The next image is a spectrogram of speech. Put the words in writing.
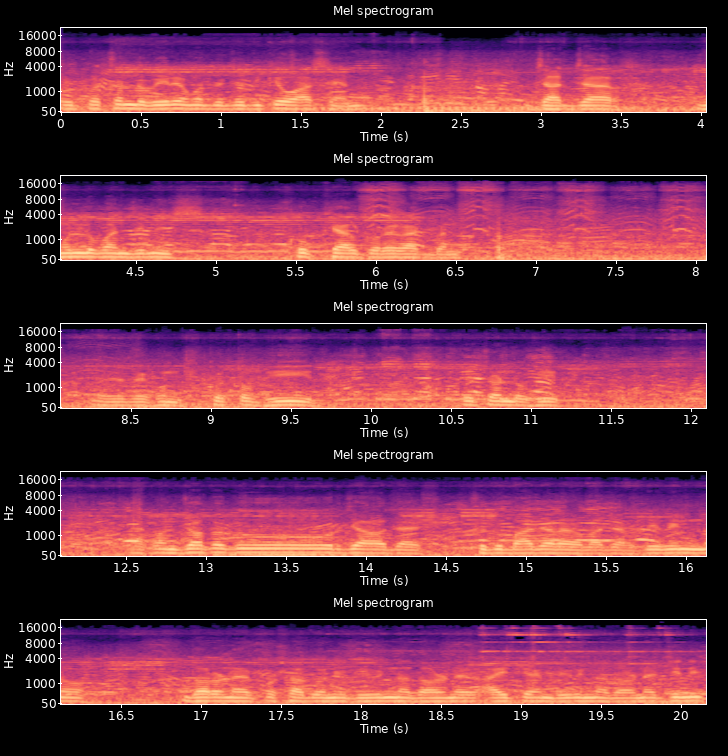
এই প্রচণ্ড ভিড়ের মধ্যে যদি কেউ আসেন, যার যার মূল্যবান জিনিস খুব খেয়াল করে রাখবেন। এই দেখুন কত ভিড়, প্রচণ্ড ভিড়। এখন যত দূর যাওয়া যায়, শুধু বাজার আর বাজার, বিভিন্ন ধরনের প্রসাধনী, বিভিন্ন ধরনের আইটেম বিভিন্ন ধরনের জিনিস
